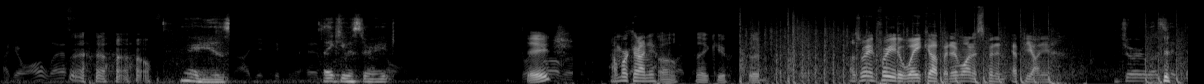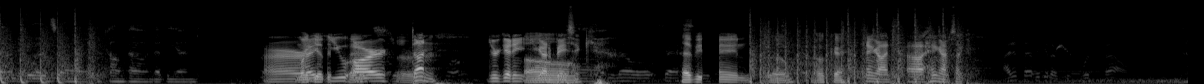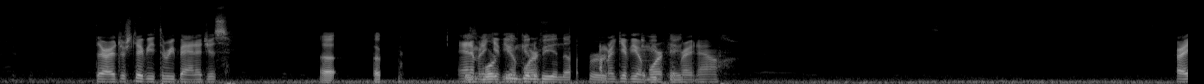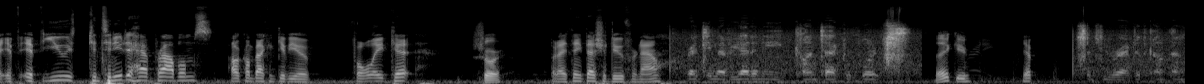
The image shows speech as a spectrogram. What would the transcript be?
I go all last. There he is. I get kicked in the head. Thank you, Mr. H. H? I'm working on you. Oh, thank you. Good. I was waiting for you to wake up. I didn't want to spend an epi on you. Jordan, let's head down Alright, you are or- done. You're getting, you got a Oh. basic. Frax, Heavy pain, though. Okay. Hang on, uh, hang on a sec. I just had to get a wood FAL, man. There, I just gave you three bandages. Uh, okay. And Is I'm gonna give you a morphine gonna be enough for I'm gonna give you a morphine pain? right now. Alright, if, if you continue to have problems, I'll come back and give you a full aid kit. Sure. But I think that should do for now. Red team, have you had any contact reports Thank you. Yep. Since you arrived at the compound?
